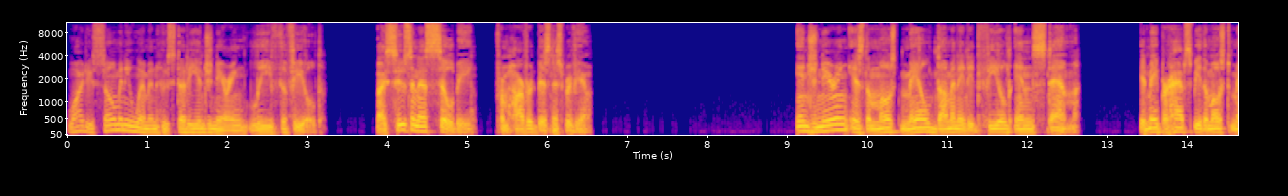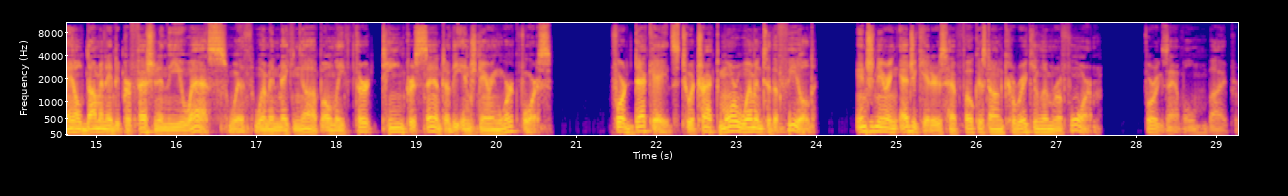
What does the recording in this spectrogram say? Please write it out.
Why do so many women who study engineering leave the field? By Susan S. Silbey from Harvard Business Review. Engineering is the most male dominated field in STEM. It may perhaps be the most male dominated profession in the U.S., with women making up only 13% of the engineering workforce. For decades, to attract more women to the field, engineering educators have focused on curriculum reform. For example, by promoting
